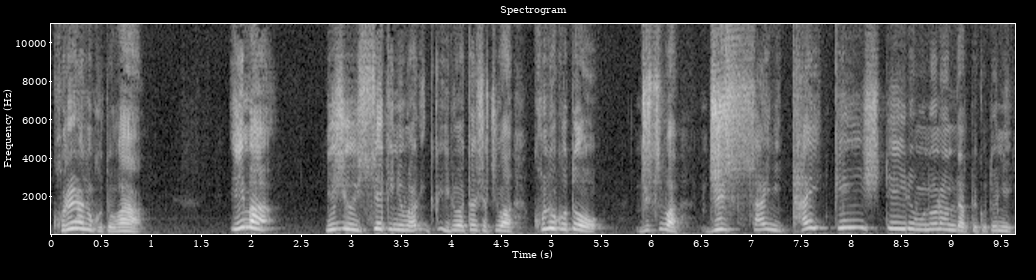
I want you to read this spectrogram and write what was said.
これらのことは今21世紀にいる私たちはこのことを実は実際に体験しているものなんだということに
